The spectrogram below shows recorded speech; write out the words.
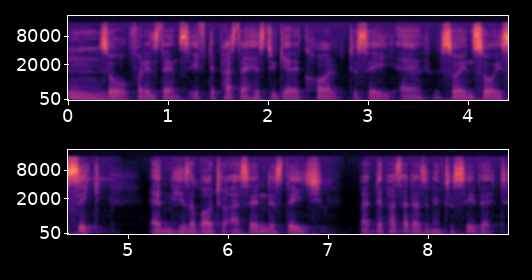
Mm. So, for instance, if the pastor has to get a call to say so and so is sick, and he's about to ascend the stage, but the pastor doesn't have to see that.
